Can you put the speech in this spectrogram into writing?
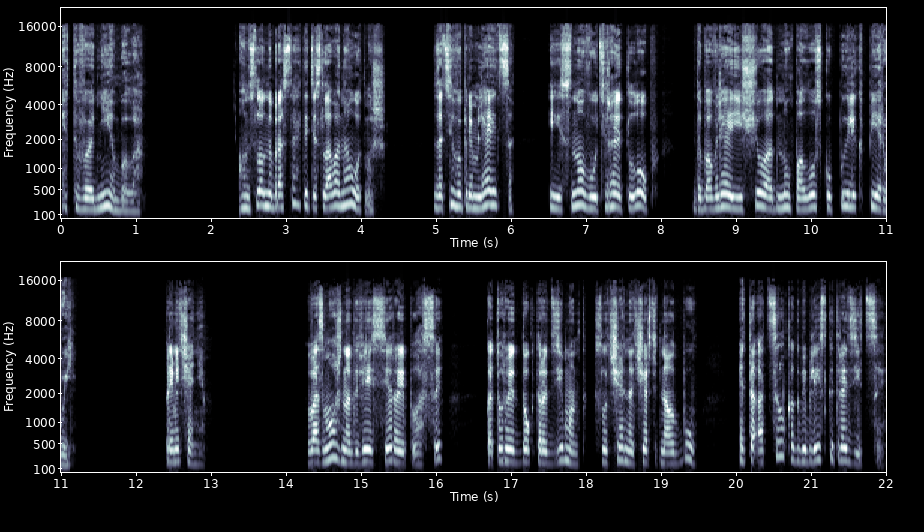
Этого не было. Он словно бросает эти слова на отмышь, затем выпрямляется и снова утирает лоб, добавляя еще одну полоску пыли к первой. Примечание. Возможно, две серые полосы, которые доктор Димонд случайно чертит на лбу, это отсылка к библейской традиции,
